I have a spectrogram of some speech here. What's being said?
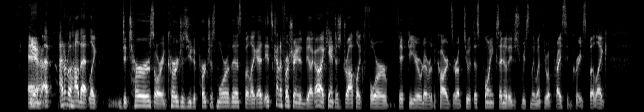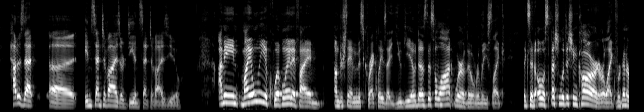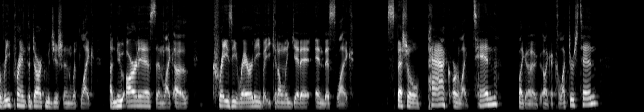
And Yeah. I, I don't know how that like deters or encourages you to purchase more of this, but like it's kind of frustrating to be like, oh, I can't just drop like 450 or whatever the cards are up to at this point because I know they just recently went through a price increase. But like, how does that uh incentivize or de-incentivize you? I mean, my only equivalent, if I'm understanding this correctly, is that Yu-Gi-Oh does this a lot, where they'll release like, like I said, oh, a special edition card, or like we're gonna reprint the Dark Magician with like a new artist and like a crazy rarity, but you can only get it in this like special pack or like 10 like a like a collector's tin.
